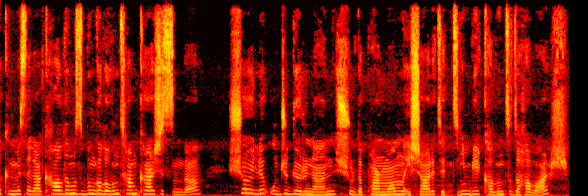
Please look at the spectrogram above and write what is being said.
Bakın mesela kaldığımız bungalovun tam karşısında şöyle ucu görünen şurada parmağımla işaret ettiğim bir kalıntı daha var.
